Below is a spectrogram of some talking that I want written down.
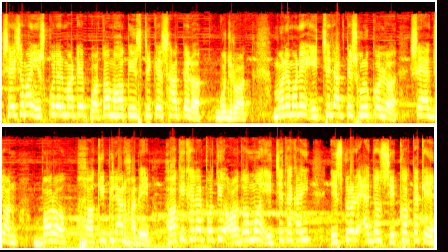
সেই সময় স্কুলের মাঠে প্রথম হকি স্টিকের স্বাদ পেল গুজরাত। মনে মনে ইচ্ছে জাগতে শুরু করল সে একজন বড় হকি প্লেয়ার হবে। হকি খেলার প্রতি অদম্য ইচ্ছে থাকায় স্কুলের একজন শিক্ষক তাকে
